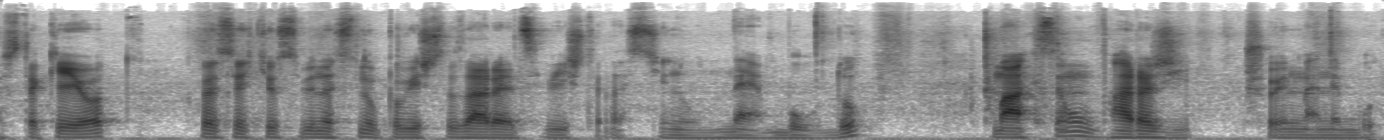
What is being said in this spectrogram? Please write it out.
Ось такий от. Хтось я хотів собі на стіну повішати, зараз я це вішати на стіну не буду. Максимум в гаражі, якщо він в мене буде.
